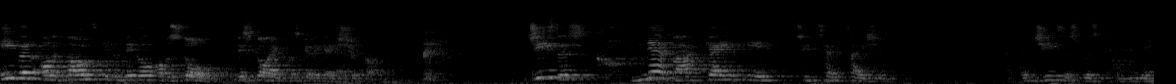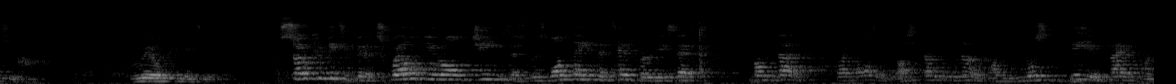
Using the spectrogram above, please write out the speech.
Even on a boat in the middle of a storm, this guy was going to get his shut. Jesus never gave in to temptations. And Jesus was committed. Real committed. So committed that a 12 year old Jesus was one day in the temple and he says, Mom, Dad, like I wasn't lost, don't you know? I must be about my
